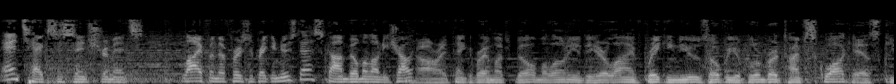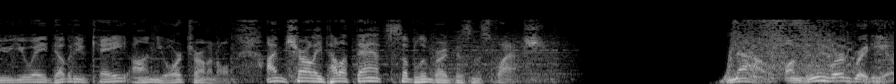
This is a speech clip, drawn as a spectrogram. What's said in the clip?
and Texas Instruments. Live from the first breaking news desk, I'm Bill Maloney. Charlie. All right, thank you very much, Bill Maloney. And to hear live breaking news over your Bloomberg type Squawk, S-Q-U-A-W-K on your terminal. I'm Charlie Pellet. That's a Bloomberg Business Flash. Now on Bloomberg Radio,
